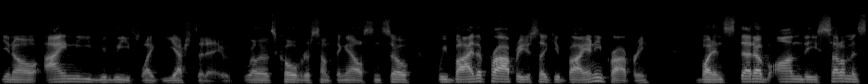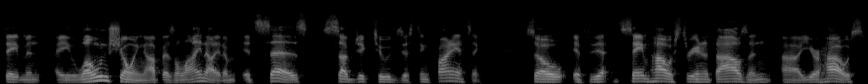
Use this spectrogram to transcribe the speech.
you know, I need relief like yesterday, whether it's COVID or something else. And so we buy the property just like you buy any property. But instead of on the settlement statement, a loan showing up as a line item, it says subject to existing financing. So if the same house, 300,000, uh, your house,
